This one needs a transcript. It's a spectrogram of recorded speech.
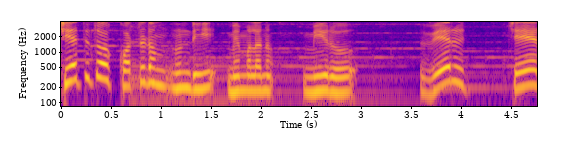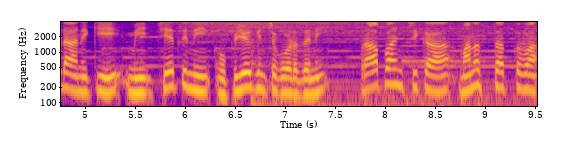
చేతితో కొట్టడం నుండి మిమ్మలను మీరు వేరు చేయడానికి మీ చేతిని ఉపయోగించకూడదని ప్రాపంచిక మనస్తత్వ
